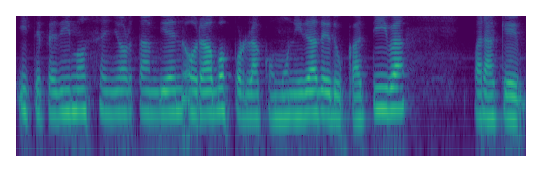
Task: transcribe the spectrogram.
Y te pedimos, Señor, también oramos por la comunidad educativa para que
